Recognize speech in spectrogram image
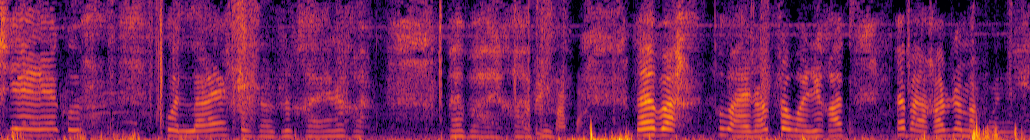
แชร์ กดกดไลค์ กด subscribe นะคะ บ๊ายบายสค่ะวัสดีครับ บ๊ายบาย บ๊ายบายครับ สวัสดีครับ บ๊ายบายครับสำหรับวันนี้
